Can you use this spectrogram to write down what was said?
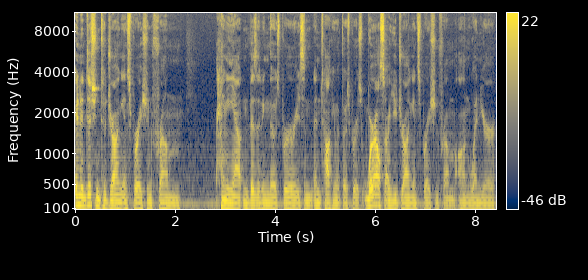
in addition to drawing inspiration from hanging out and visiting those breweries and, and talking with those brewers, where else are you drawing inspiration from on when you're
